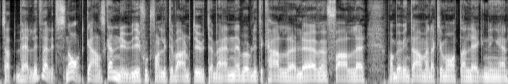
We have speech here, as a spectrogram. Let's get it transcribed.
Så att väldigt, väldigt snart, ganska nu, det är fortfarande lite varmt ute men det börjar bli lite kallare, löven faller, man behöver inte använda klimatanläggningen,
